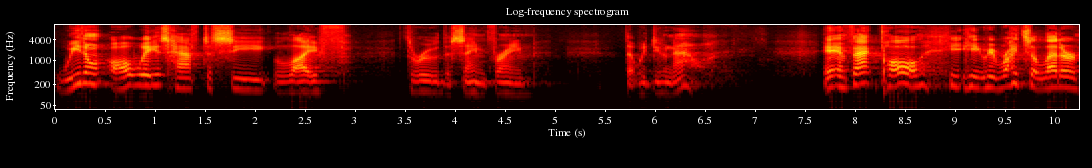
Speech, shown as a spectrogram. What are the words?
we don't always have to see life through the same frame that we do now. In fact, Paul, he, he writes a letter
